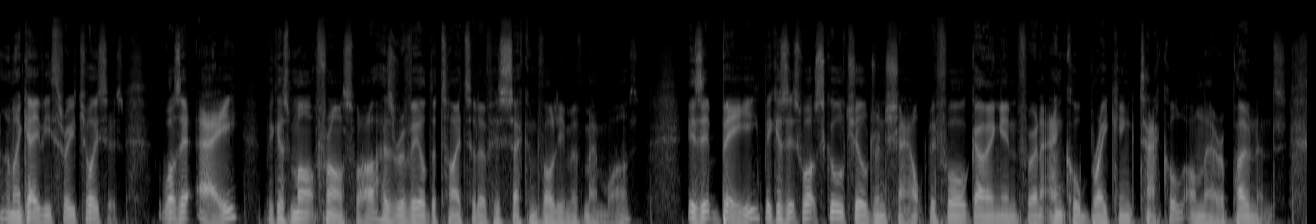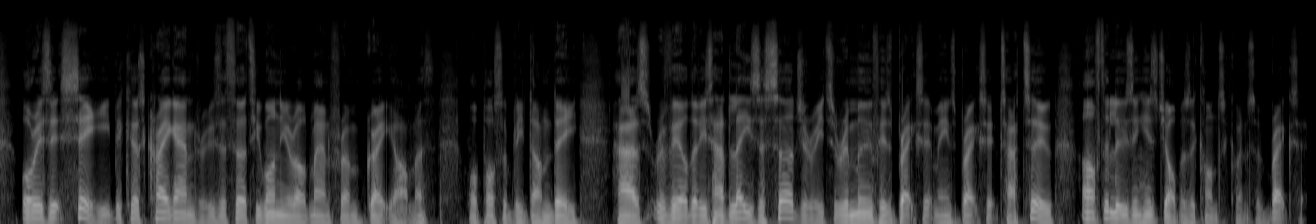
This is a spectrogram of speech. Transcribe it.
And I gave you three choices. Was it A, because Mark Francois has revealed the title of his second volume of memoirs? Is it B, because it's what school children shout before going in for an ankle breaking tackle on their opponents? Or is it C, because Craig Andrews, a 31 year old man from Great Yarmouth, or possibly Dundee, has revealed that he's had laser surgery to remove his Brexit means Brexit tattoo after losing his job as a consequence of Brexit?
